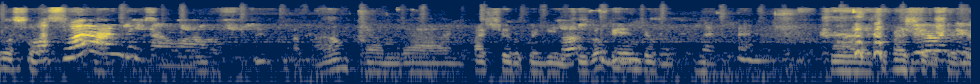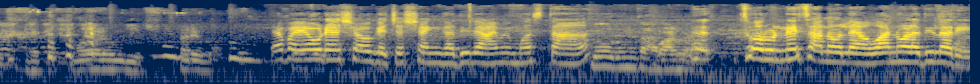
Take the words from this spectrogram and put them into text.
वसवर आणली राम राम राम पाचशे रुपये घ्यायची बघ यांच्याकडून पाचशे रुपये वळून घे अरे वा. या बाई एवढ्या शेवग्याच्या शेंगा दिल्या आम्ही मस्त हा. चोरून चालू चोरून नाही चालवल्या वानोळा दिला रे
